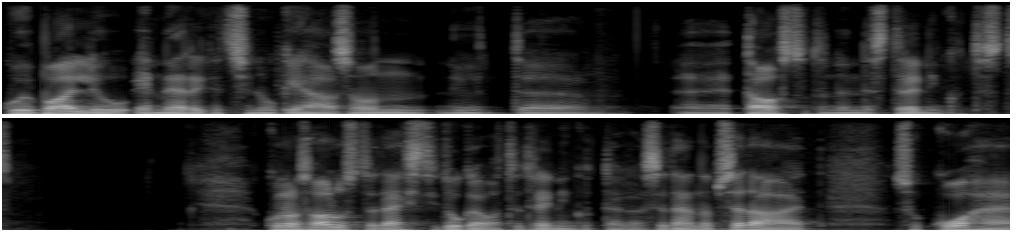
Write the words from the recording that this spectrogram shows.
kui palju energiat sinu kehas on nüüd äh, taastuda nendest treeningutest kuna sa alustad hästi tugevate treeningutega, see tähendab seda, et sa kohe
